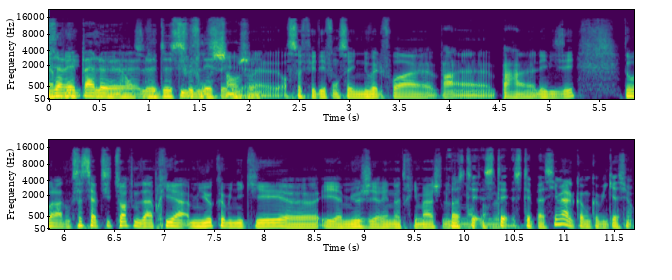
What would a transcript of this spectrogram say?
réappeler. avaient pas le- le dessous de l'échange, euh, on se fait défoncer une nouvelle fois euh, par, euh, par l'Élysée. Donc voilà, donc ça c'est la petite histoire qui nous a appris à mieux communiquer euh, et à mieux gérer notre image. Enfin, c'était- de- pas si mal comme communication.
